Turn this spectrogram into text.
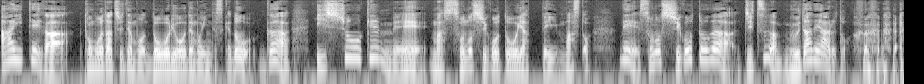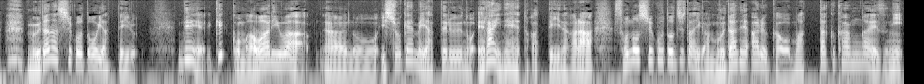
相手が友達でも同僚でもいいんですけど、が、一生懸命、まあ、その仕事をやっていますと。で、その仕事が実は無駄であると。無駄な仕事をやっている。で、結構周りは、あの、一生懸命やってるの偉いねとかって言いながら、その仕事自体が無駄であるかを全く考えずに、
